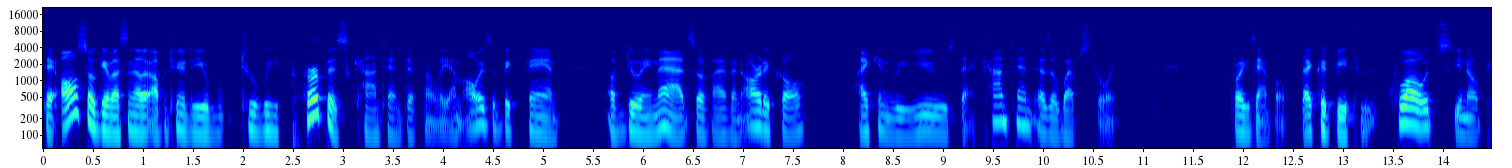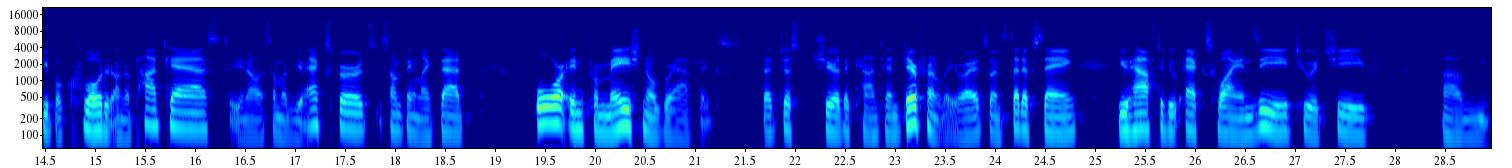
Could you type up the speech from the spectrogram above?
They also give us another opportunity to repurpose content differently. I'm always a big fan of doing that. So, if I have an article, I can reuse that content as a web story for example that could be through quotes you know people quoted on a podcast you know some of your experts something like that or informational graphics that just share the content differently right so instead of saying you have to do x y and z to achieve um,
